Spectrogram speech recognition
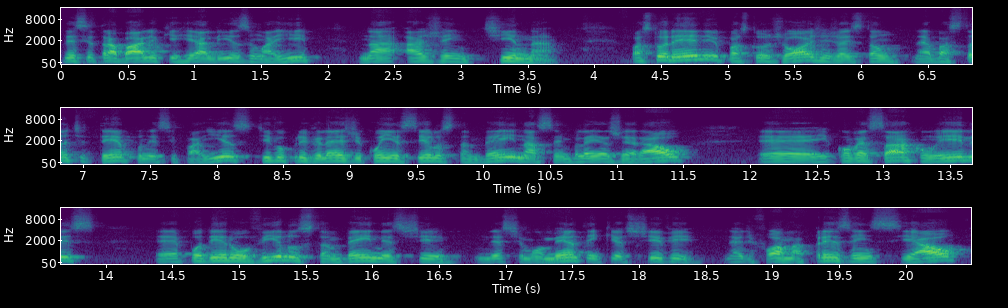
desse trabalho que realizam aí na Argentina. Pastor Enio e pastor Jorge já estão né, há bastante tempo nesse país, tive o privilégio de conhecê-los também na Assembleia Geral é, e conversar com eles, é, poder ouvi-los também neste, neste momento em que eu estive né, de forma presencial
